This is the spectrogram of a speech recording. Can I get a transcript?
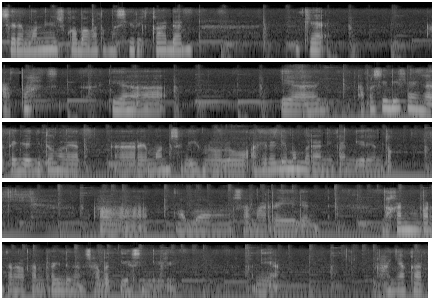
si Raymond ini suka banget sama si Rika dan kayak apa ya ya apa sih dia kayak nggak tega gitu ngelihat uh, Raymond sedih melulu? Akhirnya dia memberanikan diri untuk uh, ngomong sama Ray dan bahkan memperkenalkan Ray dengan sahabat dia sendiri. Nia hanya kan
